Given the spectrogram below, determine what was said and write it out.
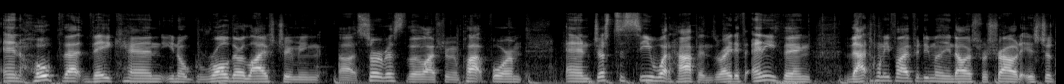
and hope that they can you know grow their live streaming uh, service their live streaming platform and just to see what happens right? If anything that 25 50 million dollars for shroud is just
